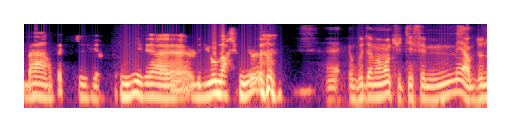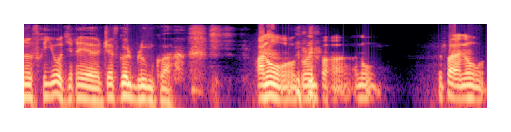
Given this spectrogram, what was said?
bah en fait je vais retourner vers euh, le duo marche mieux. Euh, Au bout d'un moment, tu t'es fait merde, Donofrio, on dirait euh, Jeff Goldblum, quoi. ah non quand même pas ah non pas non.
